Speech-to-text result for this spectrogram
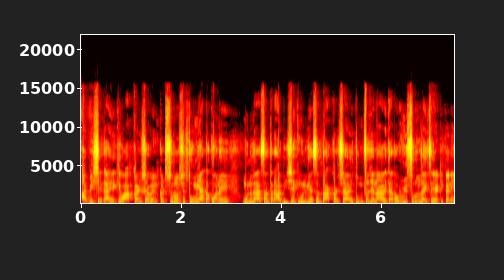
अभिषेक आहे किंवा आकांक्षा व्यंकट सुरवसे. तुम्ही आता कोण आहे? मुलगा असाल तर अभिषेक मुलगी असेल तर आकांक्षा आहे. तुमचं जे नाव आहे ते आता विसरून जायचं या ठिकाणी.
